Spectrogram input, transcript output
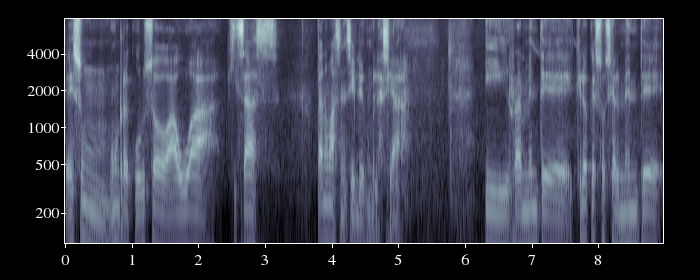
Es un, un recurso agua quizás tan más sensible que un glaciar y realmente creo que socialmente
